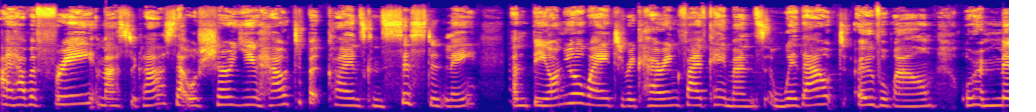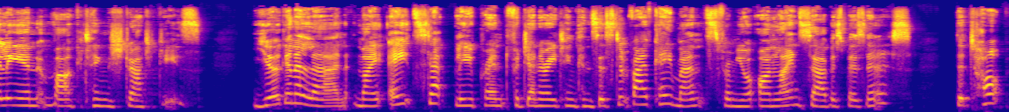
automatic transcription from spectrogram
I have a free masterclass that will show you how to book clients consistently and be on your way to recurring 5K months without overwhelm or a million marketing strategies. You're going to learn my eight step blueprint for generating consistent 5K months from your online service business the top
